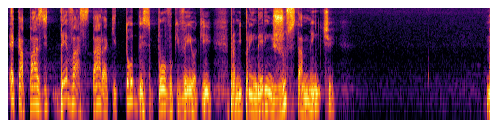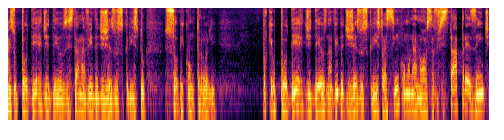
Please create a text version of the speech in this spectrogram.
é capaz de devastar aqui todo esse povo que veio aqui para me prender injustamente? Mas o poder de Deus está na vida de Jesus Cristo sob controle. Porque o poder de Deus na vida de Jesus Cristo, assim como na nossa, está presente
